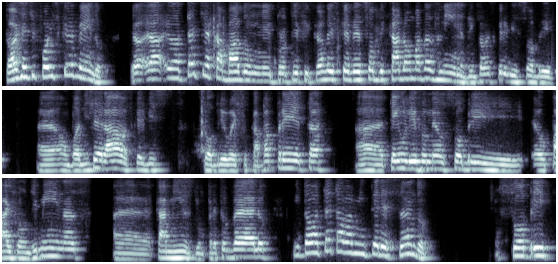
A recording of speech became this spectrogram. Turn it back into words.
Então a gente foi escrevendo. Eu, eu até tinha acabado me prontificando a escrever sobre cada uma das linhas. Então eu escrevi sobre é, Umbanda em geral, escrevi sobre o eixo capa preta. Uh, tem um livro meu sobre é, o pai João de Minas, uh, Caminhos de um Preto Velho. Então, até estava me interessando sobre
